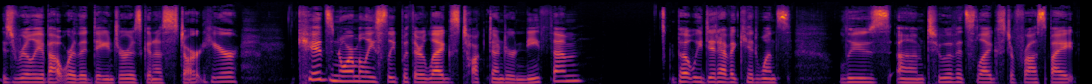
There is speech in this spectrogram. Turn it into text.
is really about where the danger is going to start here. Kids normally sleep with their legs tucked underneath them, but we did have a kid once lose um, two of its legs to frostbite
